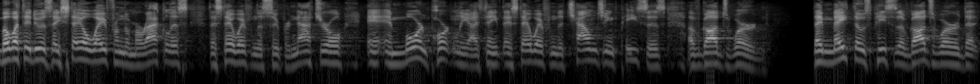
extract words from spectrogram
But what they do is they stay away from the miraculous, they stay away from the supernatural, and, and, more importantly, I think, they stay away from the challenging pieces of God's word. They make those pieces of God's word that,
